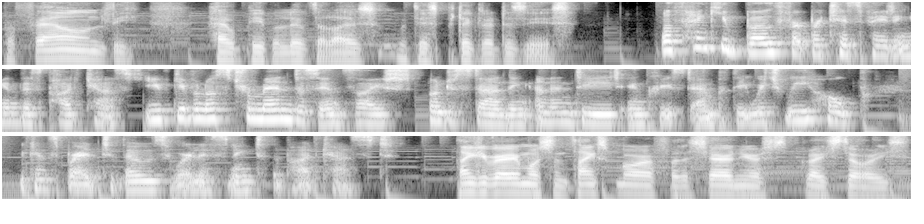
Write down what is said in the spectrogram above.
profoundly how people live their lives with this particular disease. Well, thank you both for participating in this podcast. You've given us tremendous insight, understanding, and indeed increased empathy, which we hope we can spread to those who are listening to the podcast. Thank you very much, and thanks, Maura, for sharing your great stories.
